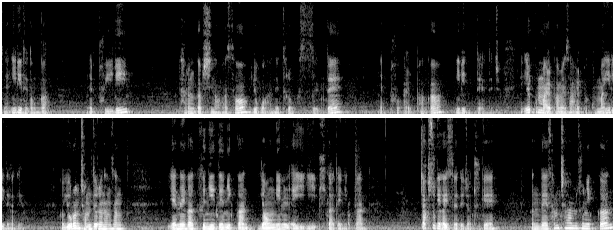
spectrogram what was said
그냥 1이 되던가 F1이 다른 값이 나와서 요거 안에 들어갔을 때 F 알파가 1이 돼야 되죠. 1, 알파면서 알파, 1이 돼야 돼요. 요런 점들은 항상 얘네가 근이 되니까 0, 1, A, 2, B가 되니까 짝수개가 있어야 되죠. 두 개. 근데 3차 함수니까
